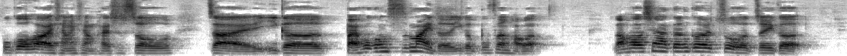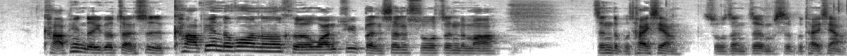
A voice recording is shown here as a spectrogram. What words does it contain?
不过后来想想，还是收在一个百货公司卖的一个部分好了。然后现在跟各位做这个卡片的一个展示。卡片的话呢，和玩具本身说真的吗？真的不太像，说真真是不太像。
